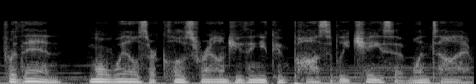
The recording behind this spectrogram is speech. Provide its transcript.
For then, more whales are close round you than you can possibly chase at one time.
